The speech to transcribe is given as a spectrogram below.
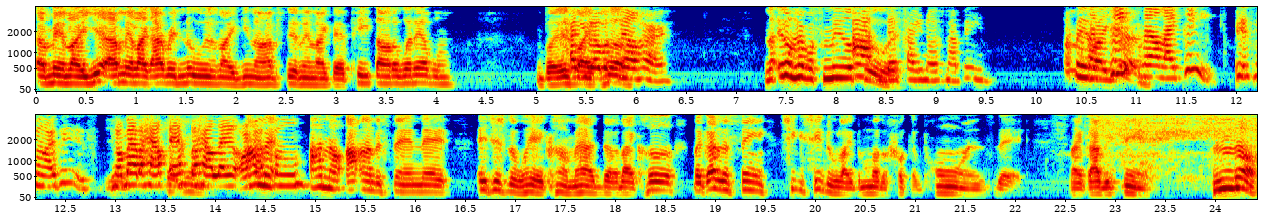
I mean, like yeah, I mean, like I already knew it's like you know I'm still in like that pee thought or whatever. But it's Have like you ever her- smelled her? No, it don't have a smell Ah, to that's it. how you know it's not pee. I mean, Cause like pee yeah. smell like pee. Piss smell like piss. Yeah. No matter how fast yeah. or how late or I how mean- soon. I know, I understand that. It's just the way it come out though. Like her, like I done seen she she do like the motherfucking porns that like I be seeing. No,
